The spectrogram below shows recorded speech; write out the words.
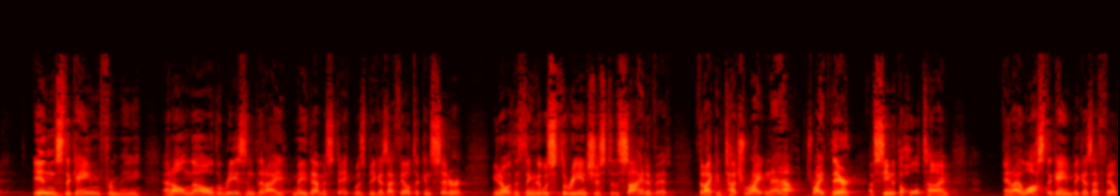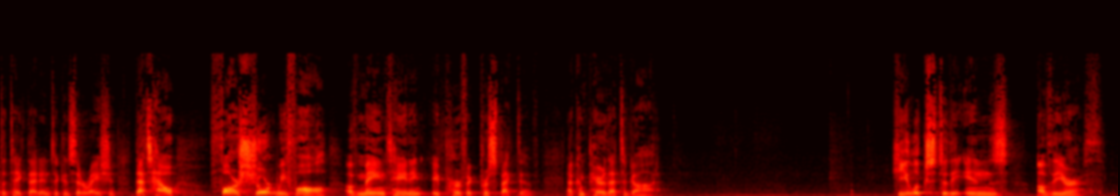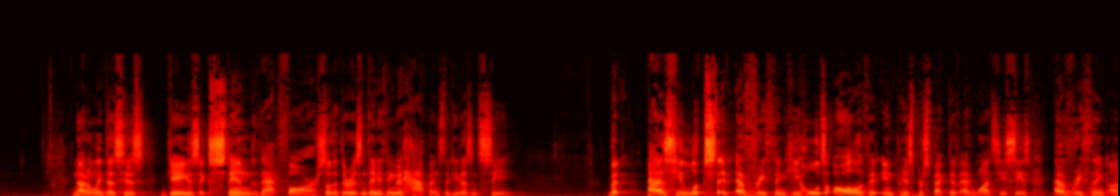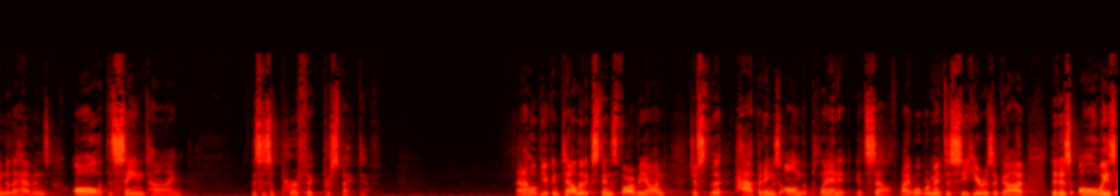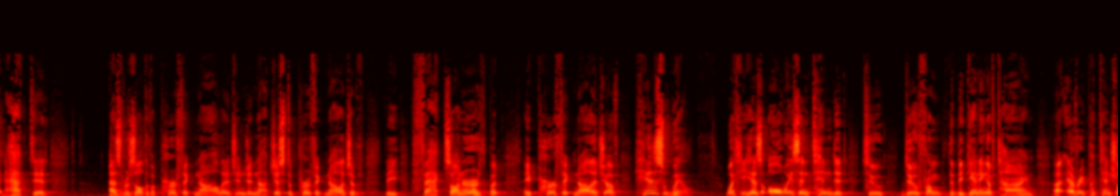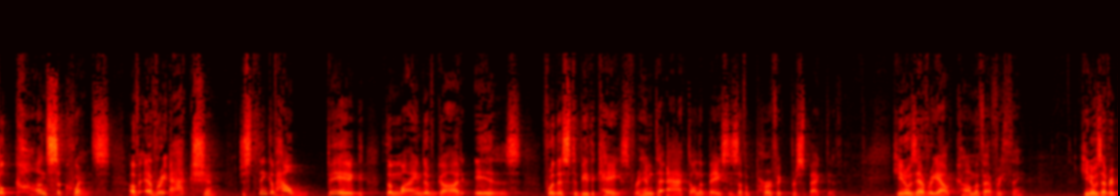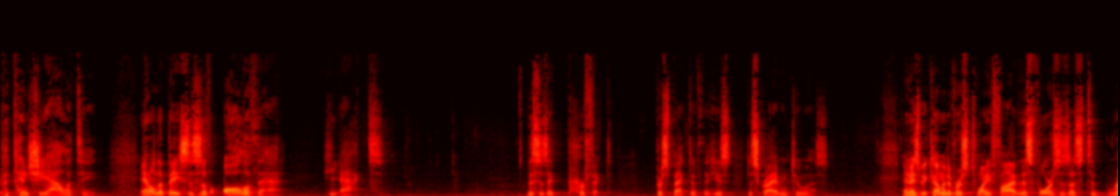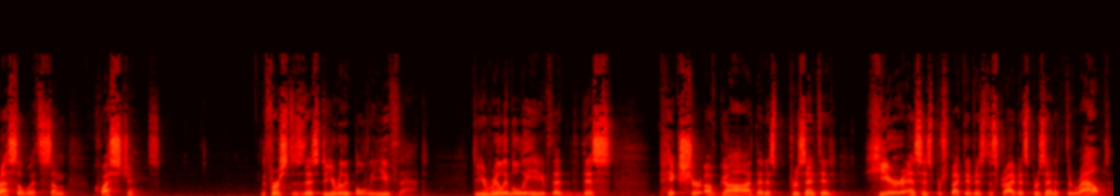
ends the game for me, and I'll know the reason that I made that mistake was because I failed to consider, you know, the thing that was three inches to the side of it that I can touch right now. It's right there. I've seen it the whole time, and I lost the game because I failed to take that into consideration. That's how far short we fall of maintaining a perfect perspective. Now compare that to God. He looks to the ends of the earth. Not only does his gaze extend that far so that there isn't anything that happens that he doesn't see, but as he looks at everything, he holds all of it in his perspective at once. He sees everything under the heavens all at the same time. This is a perfect perspective. And I hope you can tell it extends far beyond just the happenings on the planet itself, right? What we're meant to see here is a God that has always acted as a result of a perfect knowledge, and not just a perfect knowledge of the facts on earth, but a perfect knowledge of His will, what He has always intended to do from the beginning of time, uh, every potential consequence of every action. Just think of how big the mind of God is for this to be the case, for Him to act on the basis of a perfect perspective. He knows every outcome of everything, He knows every potentiality and on the basis of all of that, he acts. This is a perfect perspective that he's describing to us. And as we come into verse 25, this forces us to wrestle with some questions. The first is this Do you really believe that? Do you really believe that this picture of God that is presented here as his perspective is described, it's presented throughout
